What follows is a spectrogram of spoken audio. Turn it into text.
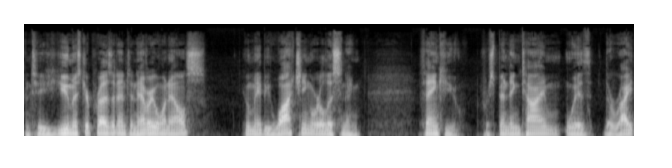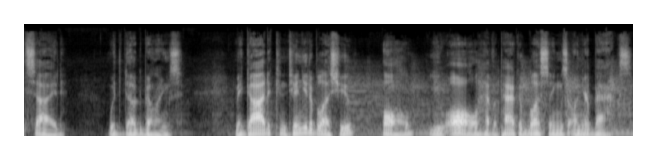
And to you, Mr. President, and everyone else who may be watching or listening, thank you for spending time with The Right Side with Doug Billings. May God continue to bless you all, you all have a pack of blessings on your backs.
